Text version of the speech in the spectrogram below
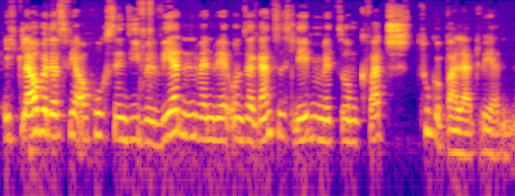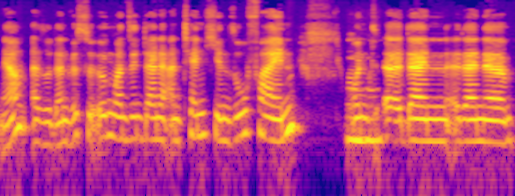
ich glaube, dass wir auch hochsensibel werden, wenn wir unser ganzes Leben mit so einem Quatsch zugeballert werden. Ja? Also dann wirst du irgendwann sind deine Antennchen so fein mhm. und äh, dein, deine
